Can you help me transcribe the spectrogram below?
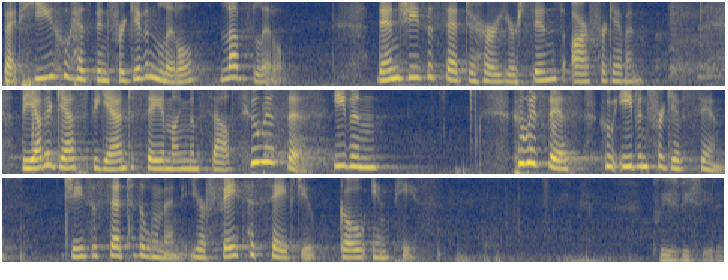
But he who has been forgiven little loves little. Then Jesus said to her, Your sins are forgiven. The other guests began to say among themselves, Who is this? Even who is this who even forgives sins? Jesus said to the woman, Your faith has saved you. Go in peace. Please be seated.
